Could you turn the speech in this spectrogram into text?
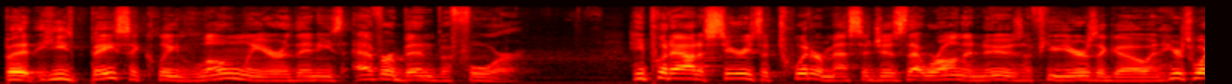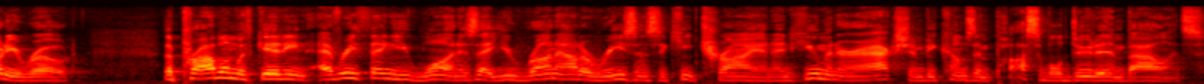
but he's basically lonelier than he's ever been before. He put out a series of Twitter messages that were on the news a few years ago, and here's what he wrote. The problem with getting everything you want is that you run out of reasons to keep trying, and human interaction becomes impossible due to imbalance.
